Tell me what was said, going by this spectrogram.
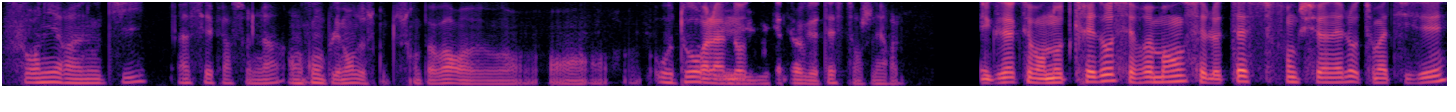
fournir un outil à ces personnes-là, en complément de ce que, tout ce qu'on peut avoir euh, en- en- autour Voilà, du, notre- du catalogue de tests en général. Exactement. Notre credo, c'est vraiment c'est le test fonctionnel automatisé.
